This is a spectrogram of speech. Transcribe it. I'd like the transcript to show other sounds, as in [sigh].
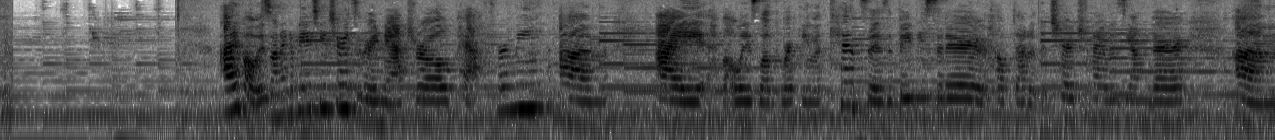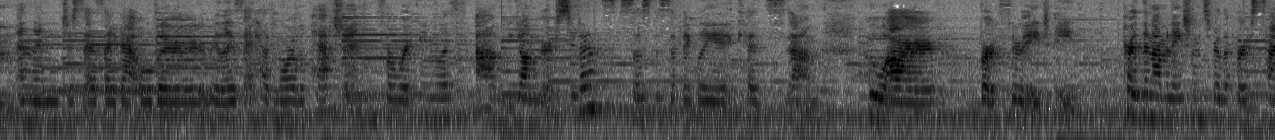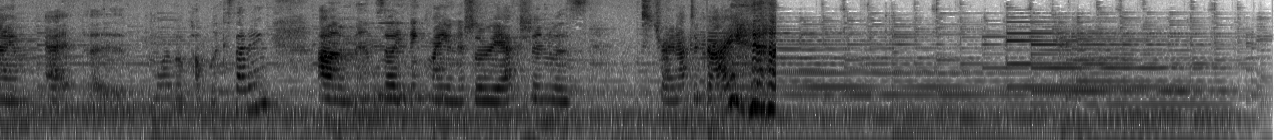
I've always wanted to be a teacher. It's a very natural path for me. Um, I have always loved working with kids. I was a babysitter, helped out at the church when I was younger. Um, and then just as I got older, realized I had more of a passion for working with um, younger students, so specifically kids um, who are birth through age eight. Heard the nominations for the first time at a, more of a public setting, um, and so I think my initial reaction was to try not to cry. [laughs]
